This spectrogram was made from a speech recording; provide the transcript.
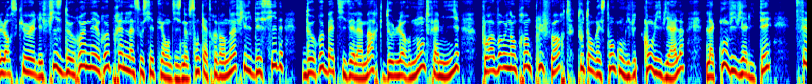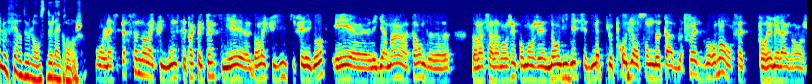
Lorsque les fils de René reprennent la société en 1989, ils décident de rebaptiser la marque de leur nom de famille pour avoir une empreinte plus forte tout en restant convivial. La convivialité, c'est le fer de lance de la grange. On laisse personne dans la cuisine, c'est pas quelqu'un qui est euh, dans la cuisine qui fait les gaufres et euh, les gamins attendent euh, dans la salle à manger pour manger. Non, l'idée c'est de mettre le produit en centre de table. Il faut être gourmand en fait pour aimer la grange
